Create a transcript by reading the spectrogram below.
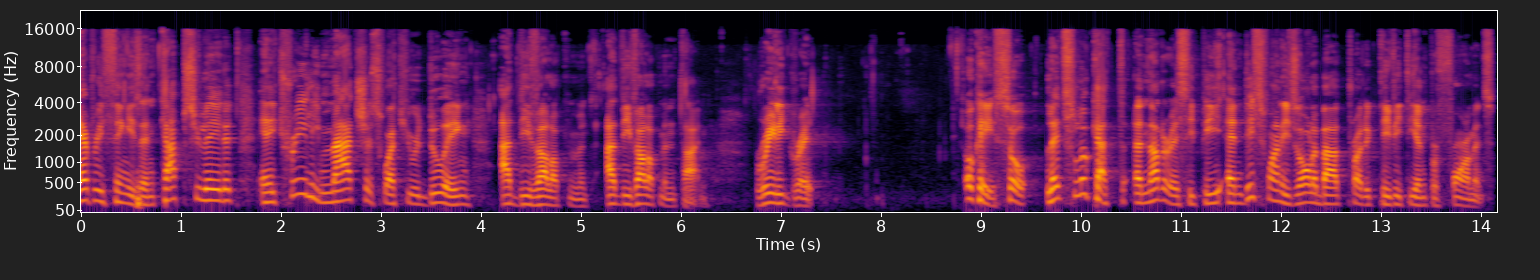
everything is encapsulated, and it really matches what you're doing at development, at development time. Really great. Okay, so let's look at another recipe, and this one is all about productivity and performance.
